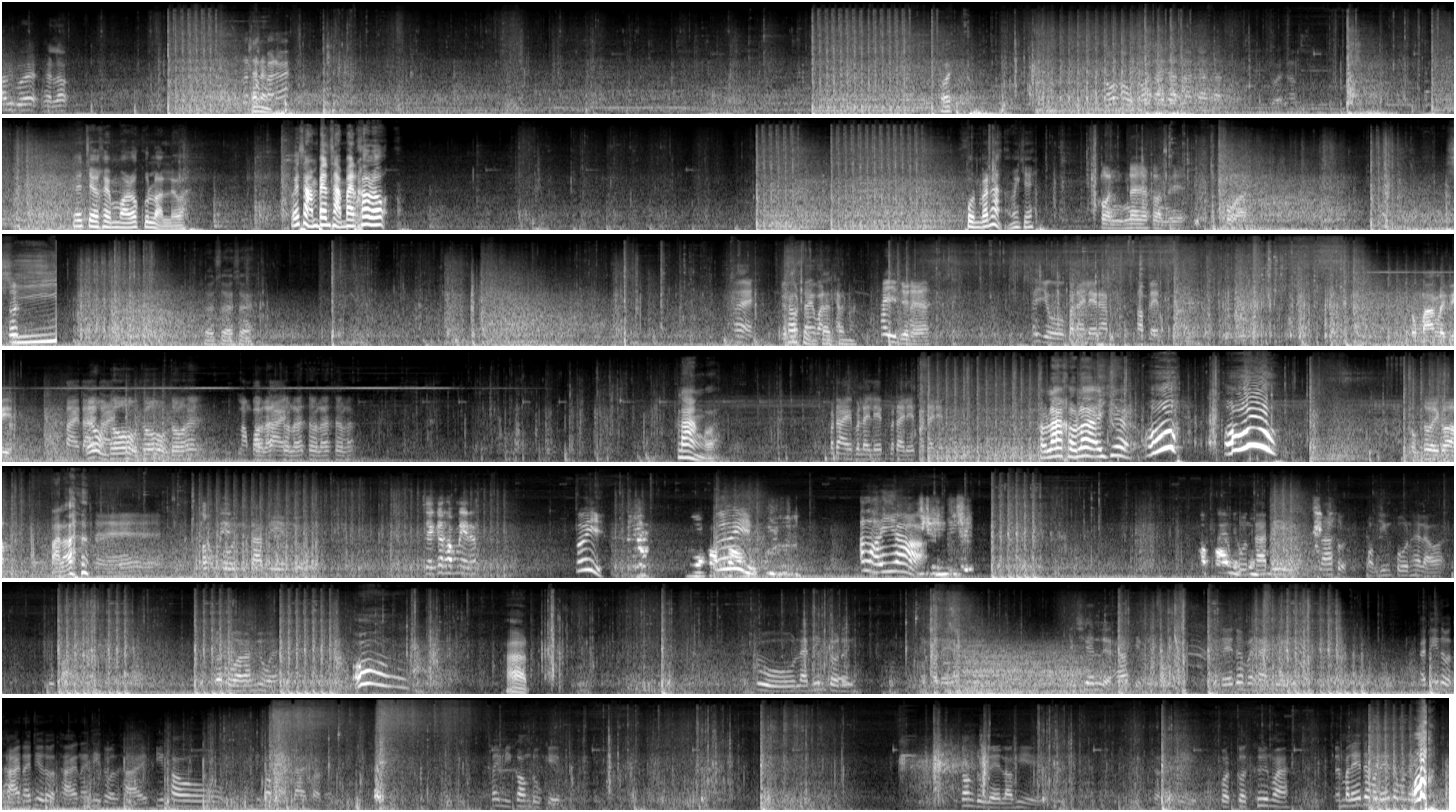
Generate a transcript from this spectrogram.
แพนแพนแผ่นแล้วพี่เวยแผ่นแล้วมันท่านตหนึ่งกมาได้ไหมเอาเอาเอาได้ดันดันดันดันสวยครับได้เจอใครมอแล้วกูหลอนเลยวะเฮ้ยสามแผ่นสามแผ่นเข้าแล้วคนปะน่ะเมื่อกี้คนน่าจะคนพี่หัวชี้ สวยสวยสวยเฮ้ยมีเข้าคนถึได้งวันตาคตัรัวบหนึงให้อยู่ไหนอะถ้าอยู่บันไดเลยครับท็อปเลนตรงมาร์กเลยพี่ ตายตายเฮ้ยผมตายโทรผมโทรผมโทรให้หลังบโทอรลแล้วตายโทรแล้วโทรแล้วโทรแล้วล่างเหรอบันไดบันไดเลนบันไดเลนบันไดเลนเขาล่าเขาล่าไอ้เหี้ยโอ้โอ้ผมโทรอีกรอบไปละแหม ต้องคุณตามทีมอยู่เจก็ท็อปเมนครับเฮ้ยมีข้อเฮ้ย อะไรอะขับพายหนึ่งปูนตาที่ล่าสุดผมยิงปูนให้แล้วอะดูป่าเจอตัวนะพี่เว้ยโอ้พลาดดูแลนดิ้งตัวหนึ่งเห็นปะเลยไอเช่นเหลือห้าสิบเลเดอร์เป็นนาที นาทีสุดท้ายนาทีสุดท้ายนาทีสุดท้ายพี่เข้าพี่ต้องหาได้ตอนนี้ ไม่มีกล้องดูเกมกล้องดูเลนแล้วพี่เดี๋ยวนะพี่กดกดขึ้นมาเดินมาเลสเดินมาเลสเดินมาเลส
